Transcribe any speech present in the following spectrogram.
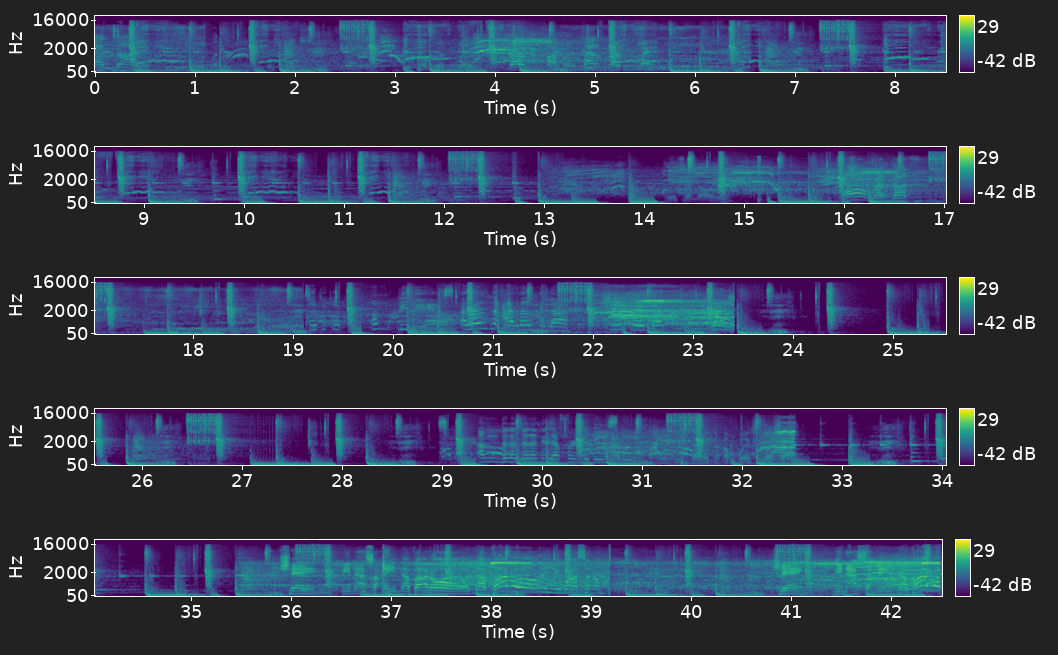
that time. Well, done. Oh, well done. Sabi ko, ang bilis. Aral na aral nila. Siyempre, dala-dala nila for today's game. Hindi tayo nakapwesto sa... Cheng, pinasa kay Navarro. Navarro, iniwasan ang... Cheng, pinasa kay Navarro.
